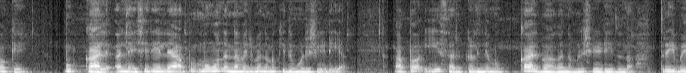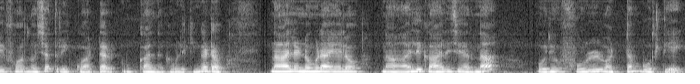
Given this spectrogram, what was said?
ഓക്കെ മുക്കാൽ അല്ലേ? ശരിയല്ല? അപ്പം മൂന്നെണ്ണം വരുമ്പോൾ നമുക്ക് ഇതും കൂടി ഷെയ്ഡ് ചെയ്യാം. അപ്പോൾ ഈ സർക്കിളിന്റെ മുക്കാൽ ഭാഗം നമ്മൾ ഷെയ്ഡ് ചെയ്തുന്ന? ത്രീ ബൈ ഫോർ എന്ന് വെച്ചാൽ ത്രീ ക്വാർട്ടർ മുക്കാൽ എന്നൊക്കെ വിളിക്കും കേട്ടോ. നാലെണ്ണം കൂടെ ആയാലോ? നാല് കാൽ ചേർന്ന ഒരു ഫുൾ വട്ടം പൂർത്തിയായി.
